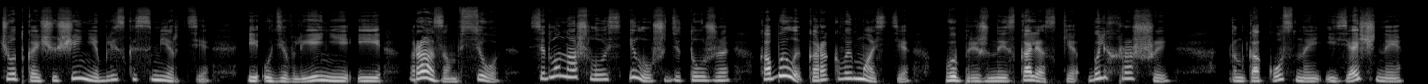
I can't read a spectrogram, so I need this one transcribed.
четкое ощущение близкой смерти, и удивление, и разом все. Седло нашлось, и лошади тоже. Кобылы караковой масти, выпряженные из коляски, были хороши. Тонкокосные, изящные,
